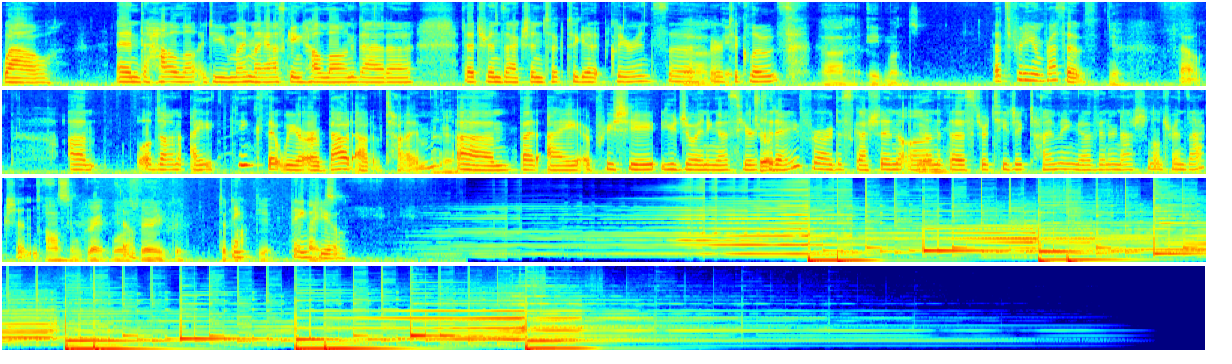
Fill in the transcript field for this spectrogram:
Wow. And how long? Do you mind my asking how long that uh, that transaction took to get clearance uh, uh, or eight, to close? Uh, eight months. That's pretty impressive. Yeah. So, um, well, John, I think that we are about out of time, okay. um, but I appreciate you joining us here sure. today for our discussion on yeah. the strategic timing of international transactions. Awesome, great. Well, so, it's very good to talk to you. Thank Thanks. you.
